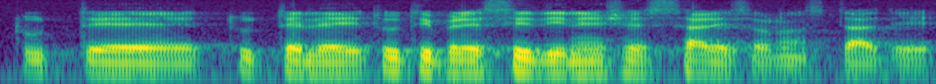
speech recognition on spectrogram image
tutte, tutte le, tutti i presidi necessari sono stati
